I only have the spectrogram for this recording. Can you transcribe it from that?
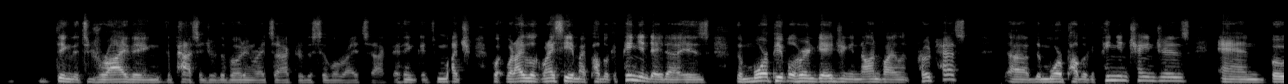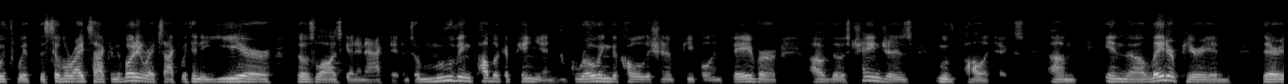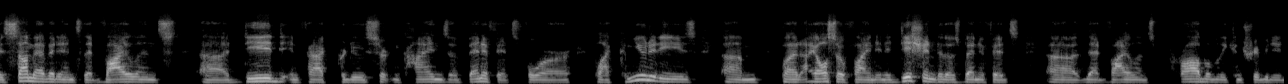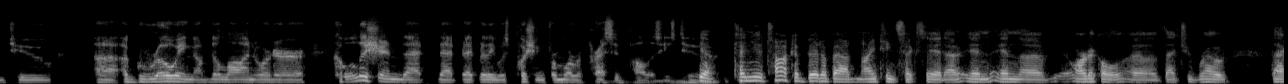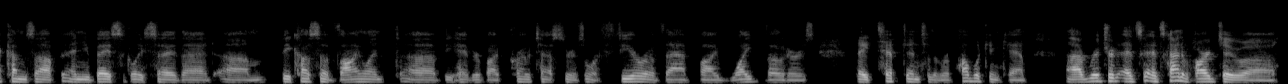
thing that's driving the passage of the Voting Rights Act or the Civil Rights Act. I think it's much what, what I look when I see in my public opinion data is the more people who are engaging in nonviolent protest, uh, the more public opinion changes, and both with the Civil Rights Act and the Voting Rights Act, within a year, those laws get enacted. And so moving public opinion, growing the coalition of people in favor of those changes, moved politics. Um, in the later period, there is some evidence that violence uh, did in fact produce certain kinds of benefits for black communities um, but i also find in addition to those benefits uh, that violence probably contributed to uh, a growing of the law and order coalition that, that that really was pushing for more repressive policies too. Yeah, can you talk a bit about 1968? Uh, in in the article uh, that you wrote, that comes up, and you basically say that um, because of violent uh, behavior by protesters or fear of that by white voters, they tipped into the Republican camp. Uh, Richard, it's it's kind of hard to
